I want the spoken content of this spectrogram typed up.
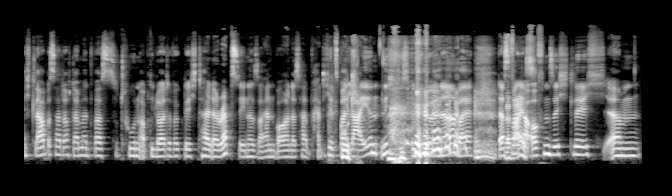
Ich glaube, es hat auch damit was zu tun, ob die Leute wirklich Teil der Rap-Szene sein wollen. Deshalb hatte ich jetzt bei Gut. Lion nicht das Gefühl, ne? Weil das war weiß. ja offensichtlich. Ähm,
